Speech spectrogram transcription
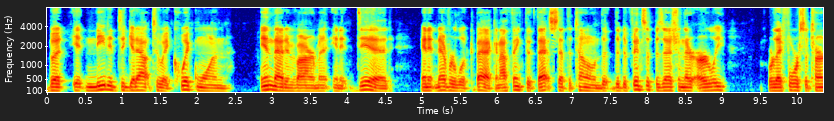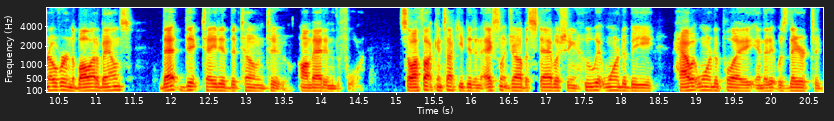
but it needed to get out to a quick one in that environment, and it did, and it never looked back. And I think that that set the tone. The, the defensive possession there early, where they force a turnover and the ball out of bounds, that dictated the tone too on that end of the floor. So I thought Kentucky did an excellent job establishing who it wanted to be, how it wanted to play, and that it was there to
